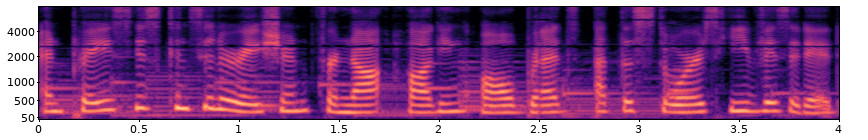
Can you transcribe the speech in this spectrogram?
and praised his consideration for not hogging all breads at the stores he visited.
